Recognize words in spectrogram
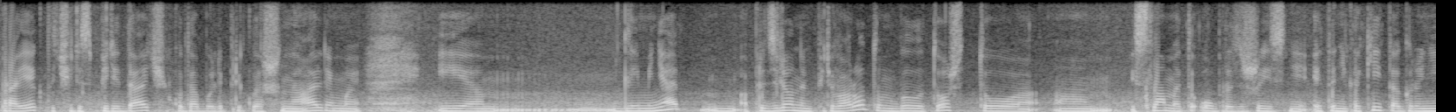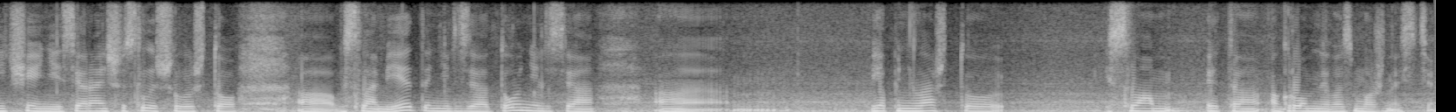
проекты, через передачи, куда были приглашены алимы. И для меня определенным переворотом было то, что э, ислам – это образ жизни, это не какие-то ограничения. Если я раньше слышала, что э, в исламе это нельзя, то нельзя, э, я поняла, что ислам – это огромные возможности.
